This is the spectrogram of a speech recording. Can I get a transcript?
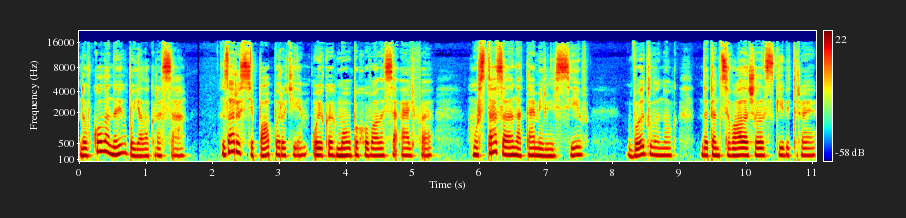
Довкола них бояла краса, зарості папороті, у яких мов би ховалися ельфи, густа зелена темінь лісів, видлинок, де танцювали шелесткі вітри,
